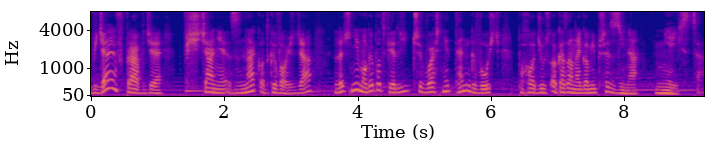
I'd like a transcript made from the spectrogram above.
Widziałem wprawdzie w ścianie znak od gwoździa, lecz nie mogę potwierdzić, czy właśnie ten gwóźdź pochodził z okazanego mi przez Zina miejsca.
